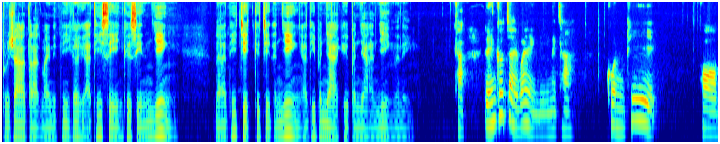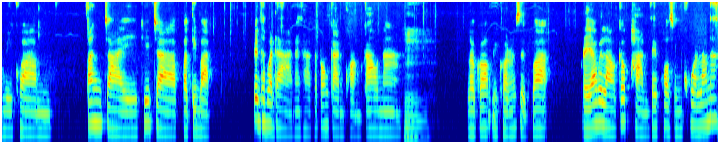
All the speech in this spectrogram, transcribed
พุทธเจ้าตรัสไว้ในที่นี้ก็คืออธิศีลคือศีลอันยิ่งนะอธิจิตคือจิตอันยิ่ง อธิปัญญาคือปัญญาอันยิ่งนั่นเองค่ะเดี๋ยวฉันเข้าใจว่าอย่างนี้นะคะ คนที่พอมีความตั้งใจที่จะปฏิบัติ เป็นธรรมดานะคะ ก็ต้องการความก้าวหน้าอืมแล้วก็มีความรู้สึกว่าระยะเวลาก็ผ่านไปพอสมควรแล้วนะ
